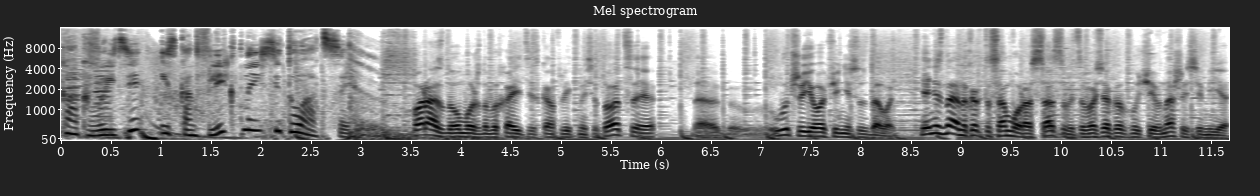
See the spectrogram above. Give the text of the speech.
Как выйти из конфликтной ситуации? По-разному можно выходить из конфликтной ситуации. Да, лучше ее вообще не создавать. Я не знаю, но как-то само рассасывается, во всяком случае, в нашей семье.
